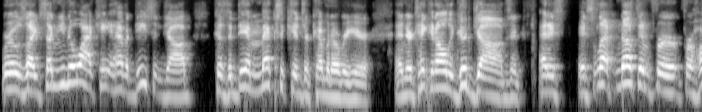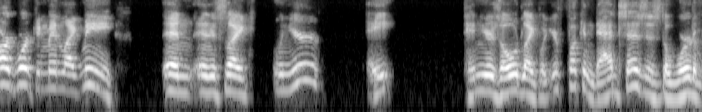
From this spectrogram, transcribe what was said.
where it was like, son, you know why I can't have a decent job? Because the damn Mexicans are coming over here and they're taking all the good jobs and and it's it's left nothing for for hardworking men like me. And and it's like when you're eight, 10 years old, like what your fucking dad says is the word of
